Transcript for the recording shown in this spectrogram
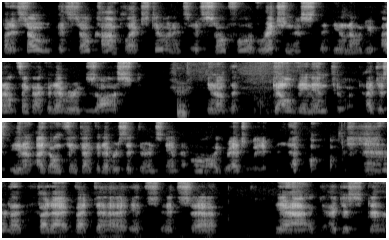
but it's so it's so complex too, and it's it's so full of richness that you know you, I don't think I could ever exhaust hmm. you know the delving into it. I just, you know, I don't think I could ever sit there and stand back. Oh, I graduated uh-huh. but but uh, but uh, it's it's uh, yeah. I, I just uh,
